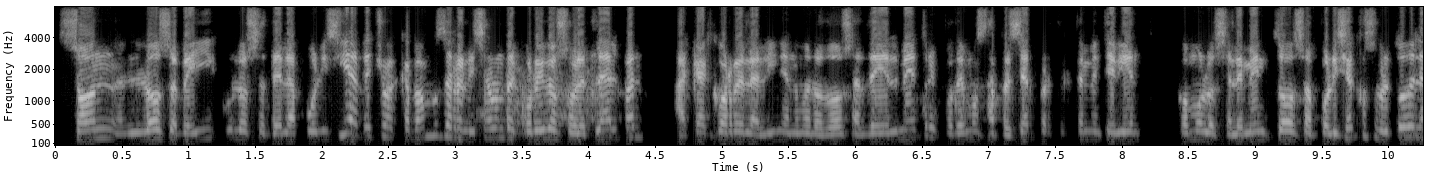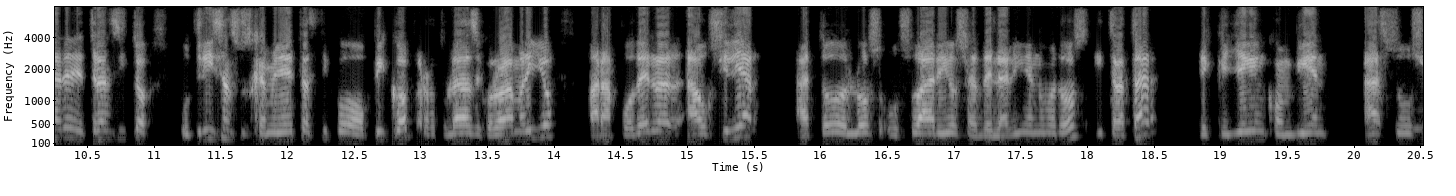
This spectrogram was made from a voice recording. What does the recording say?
son los vehículos de la policía. De hecho, acabamos de realizar un recorrido sobre Tlalpan. Acá corre la línea número dos del metro y podemos apreciar perfectamente bien cómo los elementos policíacos, sobre todo el área de tránsito, utilizan sus camionetas tipo pick-up rotuladas de color amarillo para poder auxiliar a todos los usuarios de la línea número dos y tratar de que lleguen con bien a sus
